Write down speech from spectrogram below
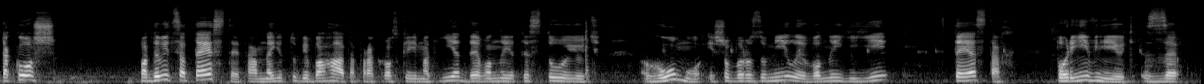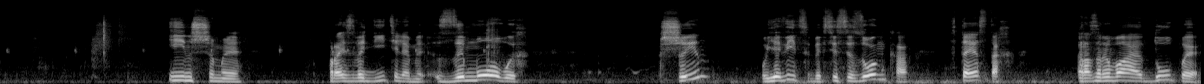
Також подивіться тести. Там на Ютубі багато про крос-клімат є, де вони тестують гуму, і щоб ви розуміли, вони її в тестах порівнюють з іншими производителями зимових шин. Уявіть собі, всі сезонка в тестах розриває дупи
